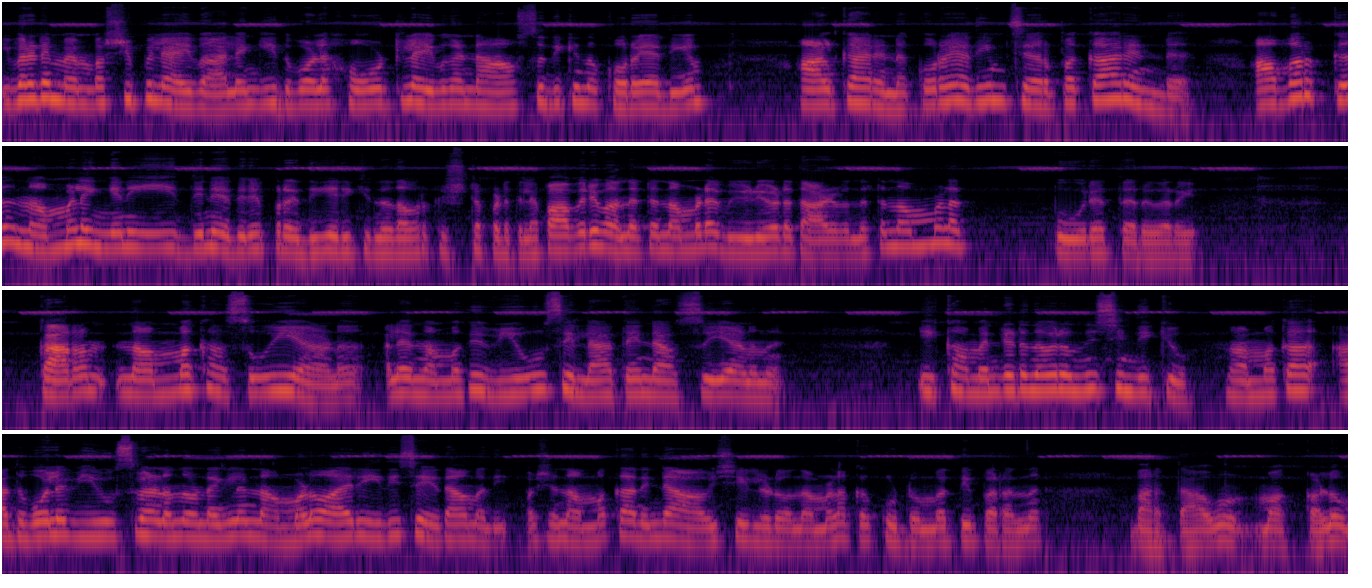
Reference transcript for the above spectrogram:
ഇവരുടെ മെമ്പർഷിപ്പ് ലൈവ് അല്ലെങ്കിൽ ഇതുപോലെ ഹോട്ട് ലൈവ് കണ്ട് ആസ്വദിക്കുന്ന കുറേയധികം ആൾക്കാരുണ്ട്. കുറേയധികം ചെറുപ്പക്കാരുണ്ട്. അവർക്ക് നമ്മളിങ്ങനെ ഈ ഇതിനെതിരെ പ്രതികരിക്കുന്നത് അവർക്ക് ഇഷ്ടപ്പെടത്തില്ല. അപ്പോൾ അവർ വന്നിട്ട് നമ്മുടെ വീഡിയോയുടെ താഴെ വന്നിട്ട് നമ്മളെ പൂരെ തെറിവറിയും കാരണം നമുക്ക് അസൂയാണ് അല്ലെ നമുക്ക് വ്യൂസ് ഇല്ലാത്തതിന്റെ അസൂയാണെന്ന് ഈ കമന്റ് ഇടുന്നവരൊന്നും ചിന്തിക്കൂ. നമുക്ക് അതുപോലെ വ്യൂസ് വേണമെന്നുണ്ടെങ്കിൽ നമ്മളും ആ രീതി ചെയ്താൽ മതി. പക്ഷെ നമുക്ക് അതിന്റെ ആവശ്യമില്ലടോ. നമ്മളൊക്കെ കുടുംബത്തിൽ പറന്ന് ഭർത്താവും മക്കളും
